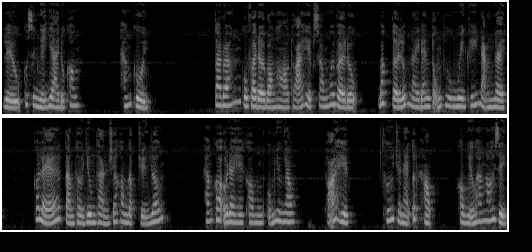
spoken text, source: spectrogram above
Liệu có xin nghỉ dài được không? Hắn cười. Ta đoán cũng phải đợi bọn họ thỏa hiệp xong mới về được. Bắc tời lúc này đang tổn thương nguyên khí nặng nề. Có lẽ tạm thời Dương Thành sẽ không gặp chuyện lớn. Hắn có ở đây hay không cũng như nhau. Thỏa hiệp, thứ cho nàng ít học, không hiểu hắn nói gì.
